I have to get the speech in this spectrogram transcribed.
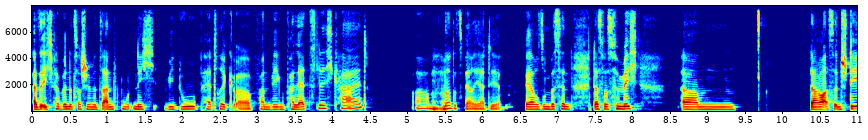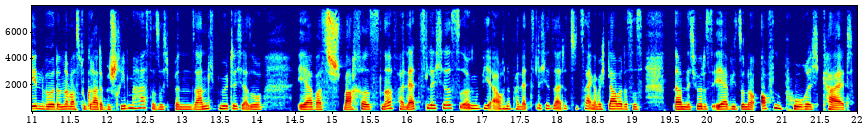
also ich verbinde zum Beispiel mit Sanftmut nicht wie du, Patrick, äh, von wegen Verletzlichkeit. Ähm, mhm. ne, das wäre ja der, wäre so ein bisschen das, was für mich ähm, daraus entstehen würde, ne, was du gerade beschrieben hast. Also ich bin sanftmütig, also eher was Schwaches, ne, Verletzliches irgendwie, auch eine verletzliche Seite zu zeigen. Aber ich glaube, das ist, ähm, ich würde es eher wie so eine Offenporigkeit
